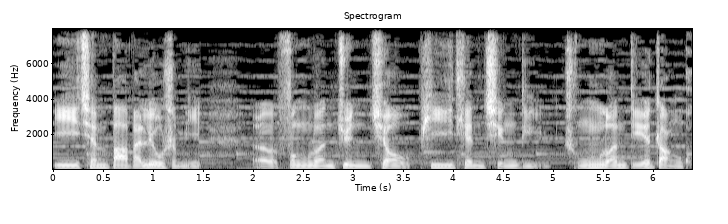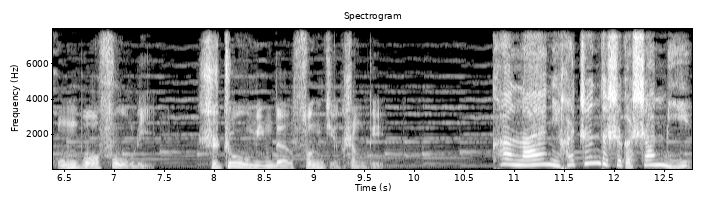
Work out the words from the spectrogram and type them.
一千八百六十米，呃，峰峦峻峭，披天擎地，重峦叠嶂，宏博富丽，是著名的风景胜地。看来你还真的是个山迷。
